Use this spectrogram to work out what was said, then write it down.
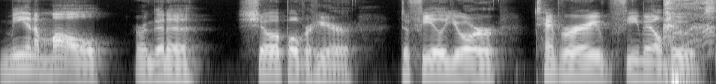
me and a Amal are gonna show up over here to feel your temporary female boobs."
